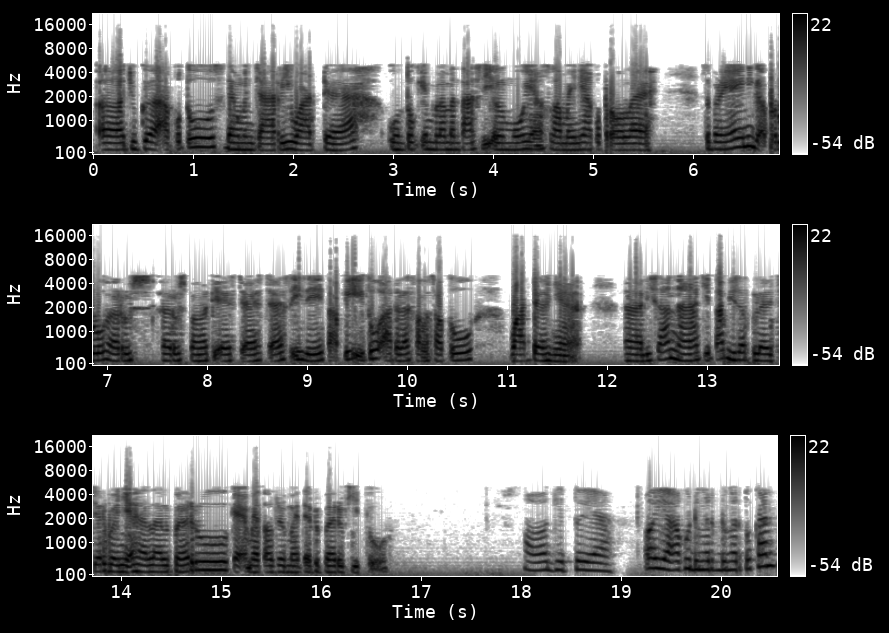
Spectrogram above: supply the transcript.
Uh, juga aku tuh sedang mencari wadah untuk implementasi ilmu yang selama ini aku peroleh. Sebenarnya ini nggak perlu harus harus banget di SCSCSI sih, tapi itu adalah salah satu wadahnya. Nah, di sana kita bisa belajar banyak hal-hal baru, kayak metode-metode baru gitu. Oh, gitu ya. Oh iya, aku dengar-dengar tuh kan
